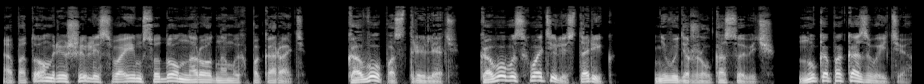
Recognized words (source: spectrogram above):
а потом решили своим судом народным их покарать. Кого пострелять? Кого вы схватили, старик? Не выдержал Косович. Ну-ка, показывайте.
